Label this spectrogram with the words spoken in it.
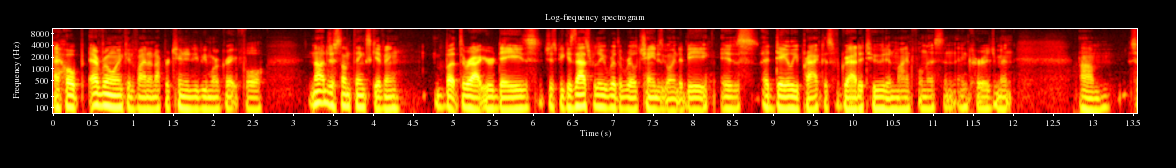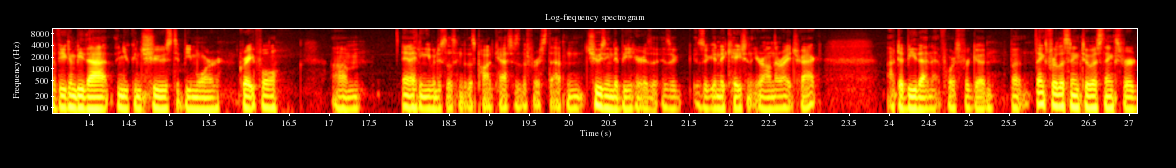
i hope everyone can find an opportunity to be more grateful not just on thanksgiving but throughout your days just because that's really where the real change is going to be is a daily practice of gratitude and mindfulness and encouragement um, so if you can be that then you can choose to be more grateful um, and I think even just listening to this podcast is the first step, and choosing to be here is a, is a is an indication that you're on the right track uh, to be that net force for good. But thanks for listening to us. Thanks for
